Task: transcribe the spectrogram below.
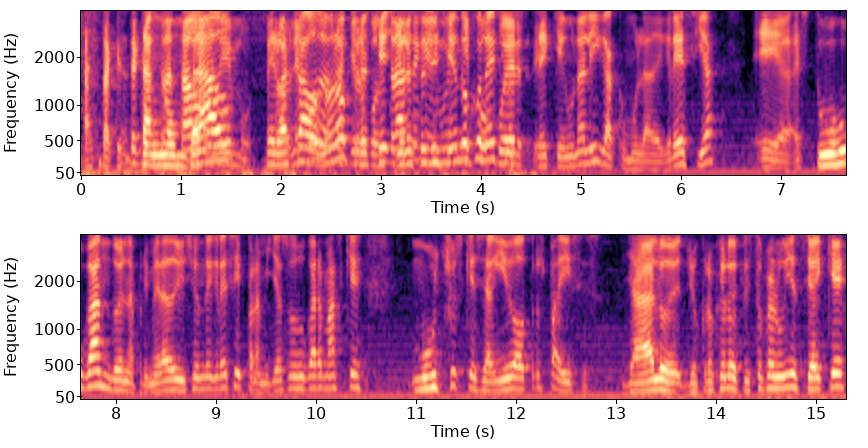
hasta que esté tan contratado, nombrado, hablemos. pero ha Hablemos estado, no, no, pero lo es que yo contraten estoy diciendo con hechos fuerte. de que en una liga como la de Grecia, eh, estuvo jugando en la primera división de Grecia y para mí ya eso es jugar más que muchos que se han ido a otros países. Ya lo de- yo creo que lo de Christopher Núñez sí hay que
